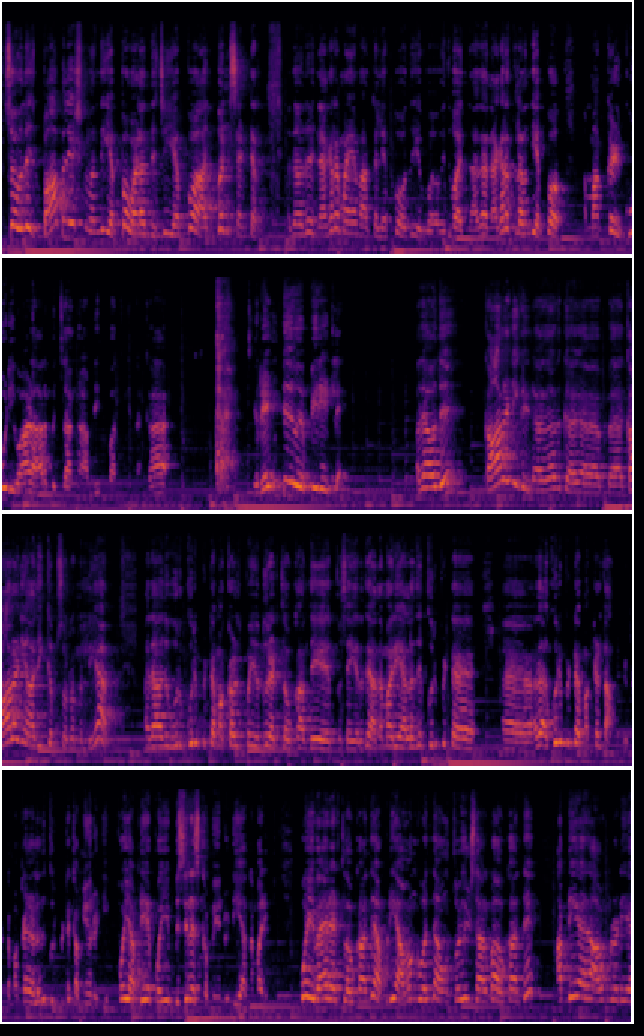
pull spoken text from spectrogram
So வந்து பாப்புலேஷன் வந்து எப்போ வளர்ந்துச்சு? எப்போ அர்பன் சென்டர் அதாவது நகரமயமாக்கல் எப்போ வந்து இதுவாக இருந்தது அதாவது நகரத்தில் வந்து எப்போ மக்கள் கூடி வாழ ஆரம்பித்தாங்க அப்படின்னு பார்த்தீங்கன்னாக்கா ரெண்டு பீரியட்ல அதாவது காலனிகள் அதாவது காலனி ஆதிக்கம் சொல்றோம் இல்லையா? அதாவது ஒரு குறிப்பிட்ட மக்கள் போய் இன்னொரு இடத்துல உட்காந்து செய்யறது அந்த மாதிரி அல்லது குறிப்பிட்ட அதாவது குறிப்பிட்ட மக்கள் தான். குறிப்பிட்ட மக்கள் அல்லது குறிப்பிட்ட கம்யூனிட்டி போய் அப்படியே போய் பிசினஸ் கம்யூனிட்டி அந்த மாதிரி. போய் வேற இடத்துல உட்காந்து அப்படியே அவங்க வந்து அவங்க தொழில் சார்பாக உட்காந்து அப்படியே அவங்களுடைய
